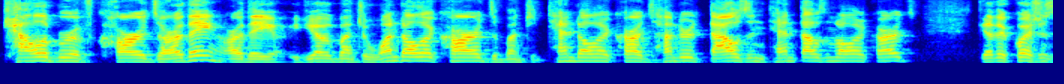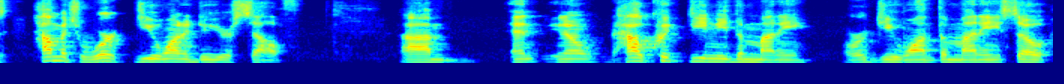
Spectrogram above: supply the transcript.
caliber of cards are they? Are they, do you have a bunch of $1 cards, a bunch of $10 cards, $100,000, $10,000 cards? The other question is, how much work do you want to do yourself? Um, and you know how quick do you need the money or do you want the money so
